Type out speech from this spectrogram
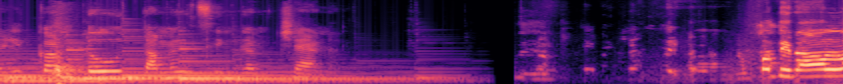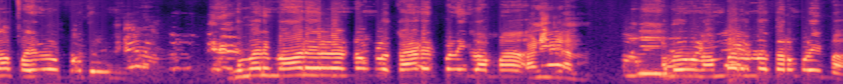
வெல்கம் டு தமிழ் சிங்கம் சேனல் முப்பத்தி நாலுலாம் ஃபைனல் கொடுத்துருவீங்க இந்த மாதிரி மாடுகள் வேணும் உங்களை கான்டாக்ட் பண்ணிக்கலாமா? பண்ணிக்கலாம் அப்ப உங்க நம்பர் இருந்தா தர முடியுமா?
